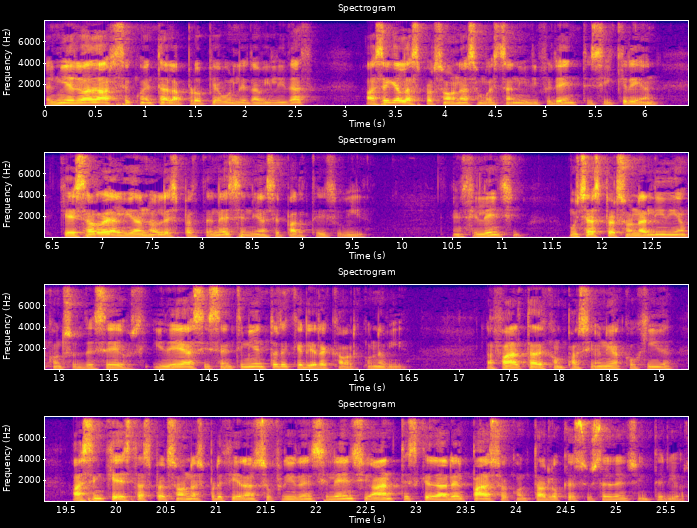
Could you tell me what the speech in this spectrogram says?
el miedo a darse cuenta de la propia vulnerabilidad hace que las personas se muestran indiferentes y crean que esa realidad no les pertenece ni hace parte de su vida. En silencio, muchas personas lidian con sus deseos, ideas y sentimientos de querer acabar con la vida. La falta de compasión y acogida hacen que estas personas prefieran sufrir en silencio antes que dar el paso a contar lo que sucede en su interior.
